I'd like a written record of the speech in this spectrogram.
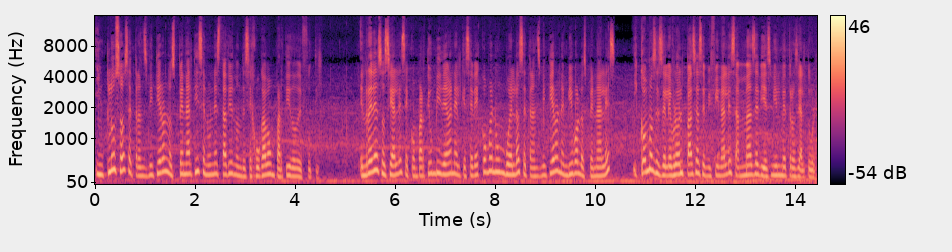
Incluso se transmitieron los penaltis en un estadio en donde se jugaba un partido de fútbol. En redes sociales se compartió un video en el que se ve cómo en un vuelo se transmitieron en vivo los penales y cómo se celebró el pase a semifinales a más de 10.000 metros de altura.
